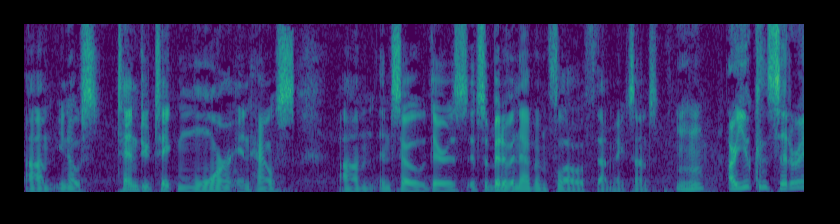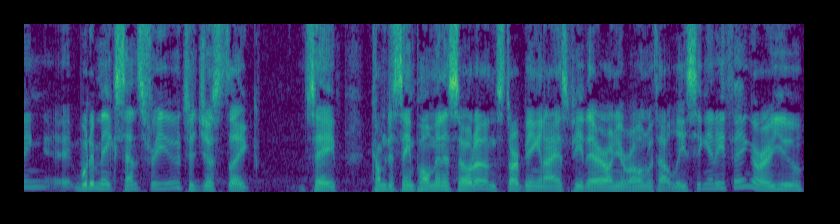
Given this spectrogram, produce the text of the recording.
um, you know, tend to take more in house. Um, and so there's it's a bit of an ebb and flow, if that makes sense. Mm-hmm. Are you considering? Uh, would it make sense for you to just like say come to St. Paul, Minnesota and start being an ISP there on your own without leasing anything? Or are you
